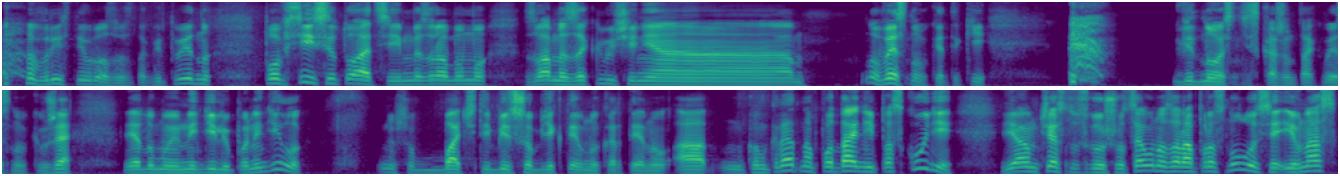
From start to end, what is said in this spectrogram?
в ріст і в розвиток. Відповідно, по всій ситуації ми зробимо з вами заключення, ну, висновки такі відносні, скажімо так, висновки. Вже, я думаю, в неділю-понеділок, ну, щоб бачити більш об'єктивну картину. А конкретно по даній паскуді, я вам чесно скажу, що це воно зараз проснулося, і в нас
